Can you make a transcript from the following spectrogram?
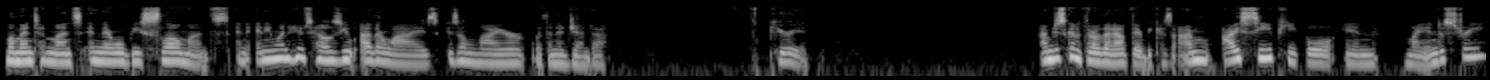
momentum months and there will be slow months. And anyone who tells you otherwise is a liar with an agenda. Period. I'm just going to throw that out there because I'm I see people in my industry,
